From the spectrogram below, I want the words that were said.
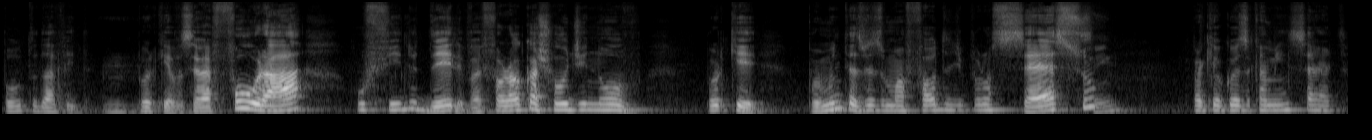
Puto da vida. Uhum. Por quê? Você vai furar o filho dele, vai furar o cachorro de novo. Por quê? Por muitas vezes uma falta de processo para que a coisa caminhe certo.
